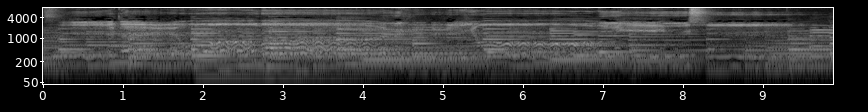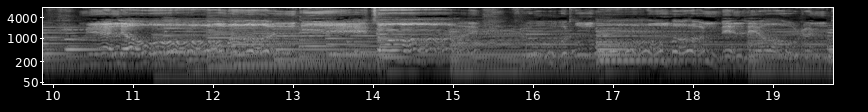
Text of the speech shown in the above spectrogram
赐给我们日用阴辛免了我们的债。如同我们免了人的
